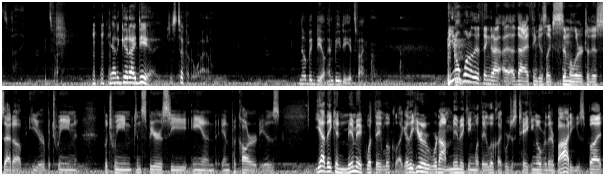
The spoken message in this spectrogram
it's fine. It's fine. He had a good idea. It just took it a while. No big deal. NBD, it's fine. But you know, one other thing that I, that I think is like similar to this setup here between between conspiracy and and Picard is, yeah, they can mimic what they look like. Are they here we're not mimicking what they look like. We're just taking over their bodies. But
